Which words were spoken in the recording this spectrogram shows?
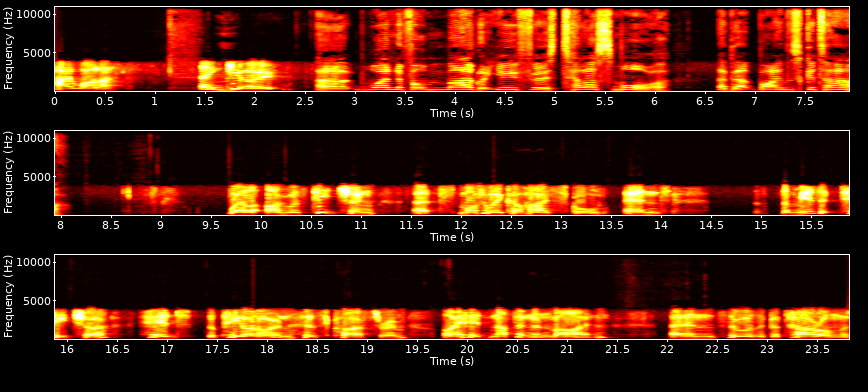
Hi, Wallace. Thank you. Uh, wonderful. Margaret, you first. Tell us more about buying this guitar. Well, I was teaching at Motueka High School, and the music teacher had the piano in his classroom. I had nothing in mine, and there was a guitar on the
